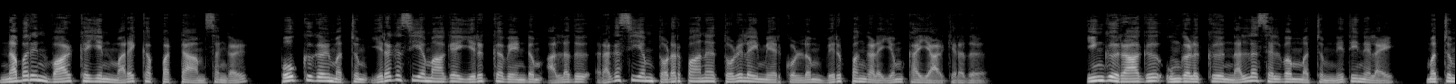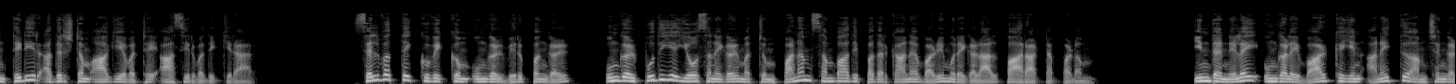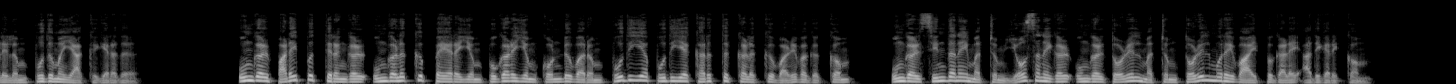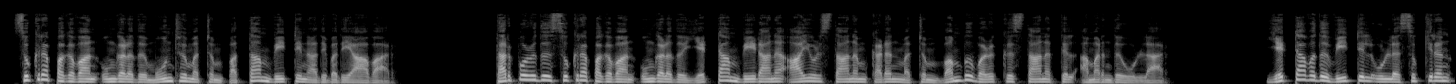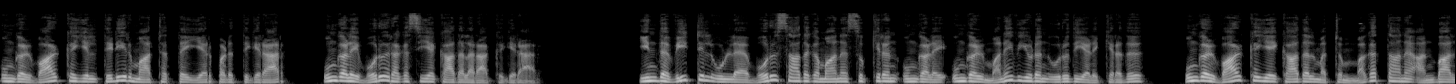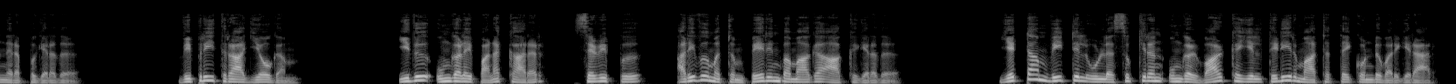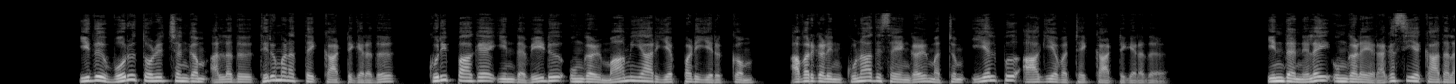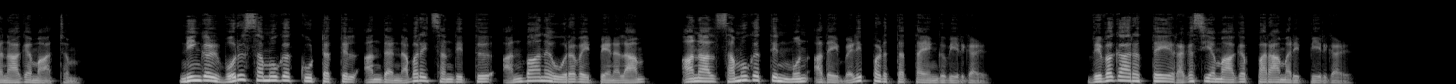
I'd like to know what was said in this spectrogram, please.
நபரின் வாழ்க்கையின் மறைக்கப்பட்ட அம்சங்கள் போக்குகள் மற்றும் இரகசியமாக இருக்க வேண்டும் அல்லது ரகசியம் தொடர்பான தொழிலை மேற்கொள்ளும் விருப்பங்களையும் கையாள்கிறது. இங்கு ராகு உங்களுக்கு நல்ல செல்வம் மற்றும் நிதிநிலை மற்றும் திடீர் அதிர்ஷ்டம் ஆகியவற்றை ஆசீர்வதிக்கிறார். செல்வத்தைக் குவிக்கும் உங்கள் விருப்பங்கள் உங்கள் புதிய யோசனைகள் மற்றும் பணம் சம்பாதிப்பதற்கான வழிமுறைகளால் பாராட்டப்படும். இந்த நிலை உங்களை வாழ்க்கையின் அனைத்து அம்சங்களிலும் புதுமையாக்குகிறது. உங்கள் படைப்புத் திறங்கள் உங்களுக்குப் பெயரையும் புகழையும் கொண்டு வரும் புதிய புதிய கருத்துக்களுக்கு வழிவகுக்கும். உங்கள் சிந்தனை மற்றும் யோசனைகள் உங்கள் தொழில் மற்றும் தொழில்முறை வாய்ப்புகளை அதிகரிக்கும். சுக்ர பகவான் உங்களது மூன்று மற்றும் பத்தாம் வீட்டின் அதிபதி ஆவார். தற்பொழுது சுக்ர பகவான் உங்களது எட்டாம் வீடான ஆயுள் ஸ்தானம் கடன் மற்றும் வம்பு வழுக்கு ஸ்தானத்தில் அமர்ந்து உள்ளார். எட்டாவது வீட்டில் உள்ள சுக்கிரன் உங்கள் வாழ்க்கையில் திடீர் மாற்றத்தை ஏற்படுத்துகிறார். உங்களை ஒரு ரகசிய காதலராக்குகிறார். இந்த வீட்டில் உள்ள ஒரு சாதகமான சுக்கிரன் உங்களை உங்கள் மனைவியுடன் உறுதியளிக்கிறது உங்கள் வாழ்க்கையை காதல் மற்றும் மகத்தான அன்பால் நிரப்புகிறது. விப்ரீத் ராக் யோகம். இது உங்களை பணக்காரர் செழிப்பு அறிவு மற்றும் பேரின்பமாக ஆக்குகிறது. எட்டாம் வீட்டில் உள்ள சுக்கிரன் உங்கள் வாழ்க்கையில் திடீர் மாற்றத்தை கொண்டு வருகிறார். இது ஒரு தொழிற்சங்கம் அல்லது திருமணத்தைக் காட்டுகிறது. குறிப்பாக இந்த வீடு உங்கள் மாமியார் எப்படி இருக்கும் அவர்களின் குணாதிசயங்கள் மற்றும் இயல்பு ஆகியவற்றைக் காட்டுகிறது. இந்த நிலை உங்களை ரகசிய காதலனாக மாற்றும். நீங்கள் ஒரு சமூகக் கூட்டத்தில் அந்த நபரைச் சந்தித்து அன்பான உறவைப் பேணலாம் ஆனால் சமூகத்தின் முன் அதை வெளிப்படுத்தத் தயங்குவீர்கள். விவகாரத்தை ரகசியமாகப் பராமரிப்பீர்கள்.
